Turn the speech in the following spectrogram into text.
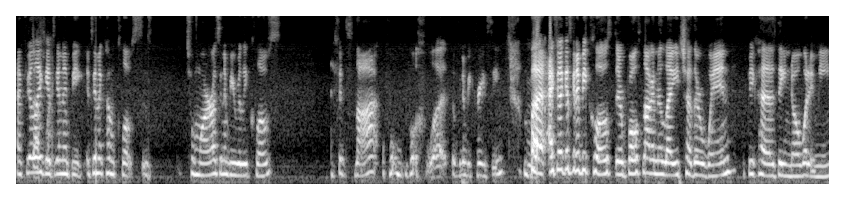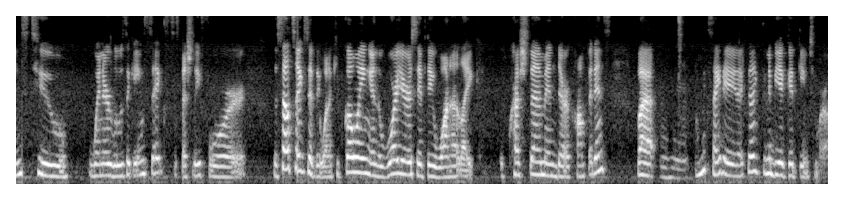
I feel like it's gonna be it's gonna come close. Tomorrow's gonna be really close. If it's not, what? It's gonna be crazy. Hmm. But I feel like it's gonna be close. They're both not gonna let each other win because they know what it means to win or lose a game six, especially for the Celtics if they want to keep going, and the Warriors if they want to like crush them in their confidence. But I'm excited. I feel like it's gonna be a good game tomorrow.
